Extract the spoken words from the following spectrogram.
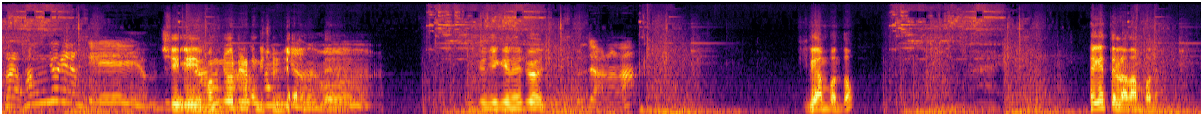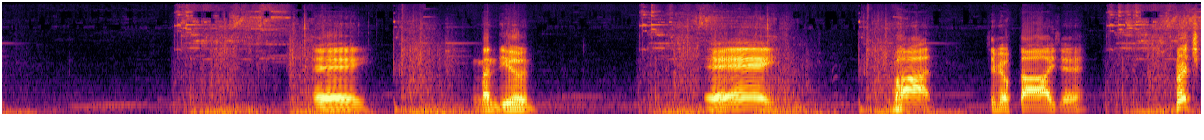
그래, 확률이란 게. 그치, 확률이란 게 존재하는데. 어. 평균이긴 해줘야지. 존재 안 하나? 두개한번 더? 세개 뜰라나 한 번에? 에이. 장난 니은. 에이. 그만. 재미없다, 이제. 그렇지!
